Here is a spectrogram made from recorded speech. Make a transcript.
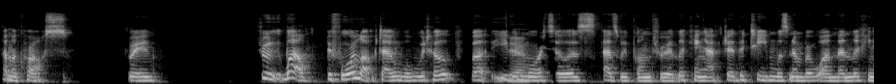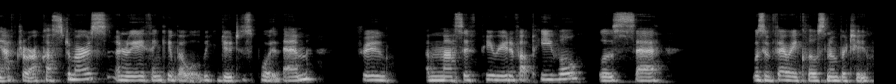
come across through through well before lockdown one would hope but even yeah. more so as as we've gone through it looking after the team was number one then looking after our customers and really thinking about what we could do to support them through a massive period of upheaval was uh, was a very close number two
